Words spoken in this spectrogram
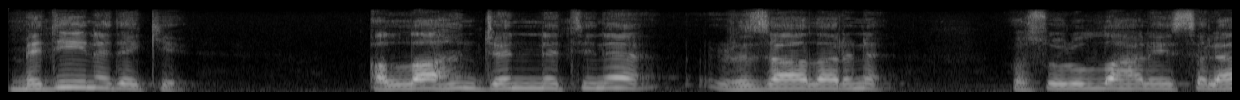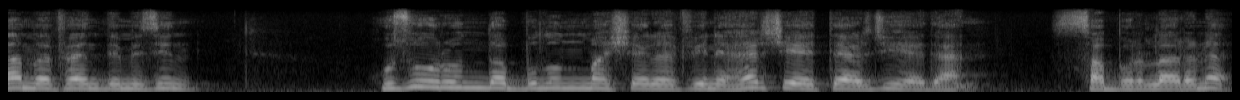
Medine'deki Allah'ın cennetine rızalarını Resulullah Aleyhisselam Efendimizin huzurunda bulunma şerefini her şeye tercih eden sabırlarını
